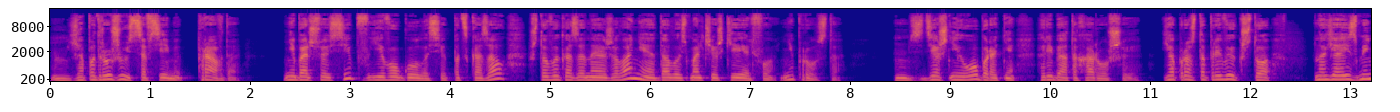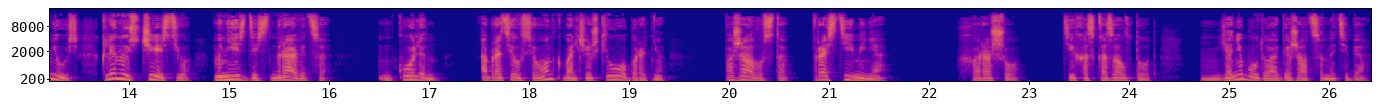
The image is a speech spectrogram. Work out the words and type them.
«Я подружусь со всеми, правда». Небольшой сип в его голосе подсказал, что выказанное желание далось мальчишке-эльфу непросто. «Здешние оборотни — ребята хорошие. Я просто привык, что... Но я изменюсь, клянусь честью. Мне здесь нравится». «Колин», — обратился он к мальчишке-оборотню, — «пожалуйста, прости меня». «Хорошо», — тихо сказал тот. «Я не буду обижаться на тебя».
